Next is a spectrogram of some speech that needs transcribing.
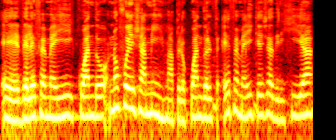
del FMI, cuando, no fue ella misma, pero cuando el FMI que ella dirigía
